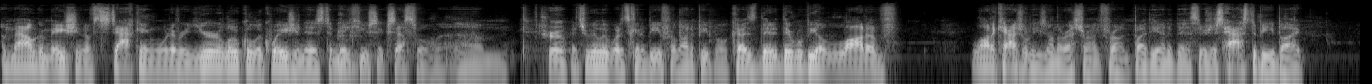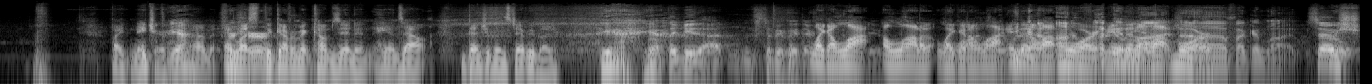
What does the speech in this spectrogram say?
amalgamation of stacking whatever your local equation is to make you successful. Um, True. that's really what it's going to be for a lot of people because there there will be a lot of a lot of casualties on the restaurant front by the end of this. There just has to be by by nature, Yeah, um, for unless sure. the government comes in and hands out Benjamins to everybody, Yeah, yeah. If they do that, it's typically their like a lot, a lot of like and a lot. lot, and then a lot more, and then a lot more. A fucking lot. So or, sh-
